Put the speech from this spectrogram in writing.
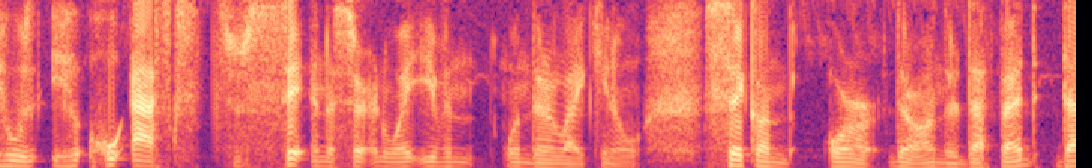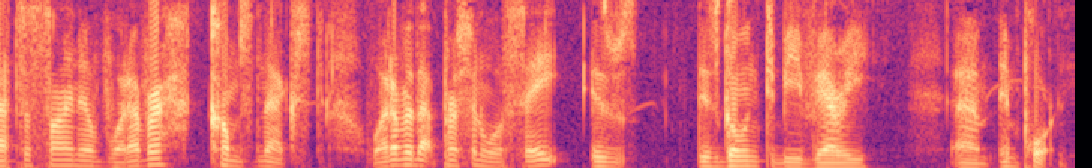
who's who asks to sit in a certain way even when they're like you know sick on or they're on their deathbed that's a sign of whatever comes next whatever that person will say is is going to be very um, important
